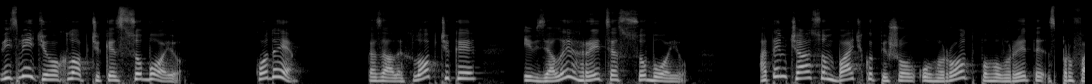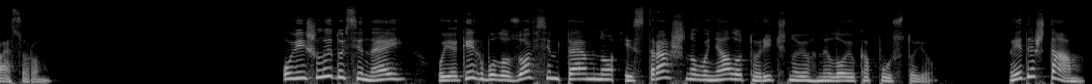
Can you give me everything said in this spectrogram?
Візьміть його, хлопчики, з собою. Ходи, сказали хлопчики і взяли Гриця з собою. А тим часом батько пішов у город поговорити з професором. Увійшли до сіней, у яких було зовсім темно і страшно воняло торічною гнилою капустою. Видиш там,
